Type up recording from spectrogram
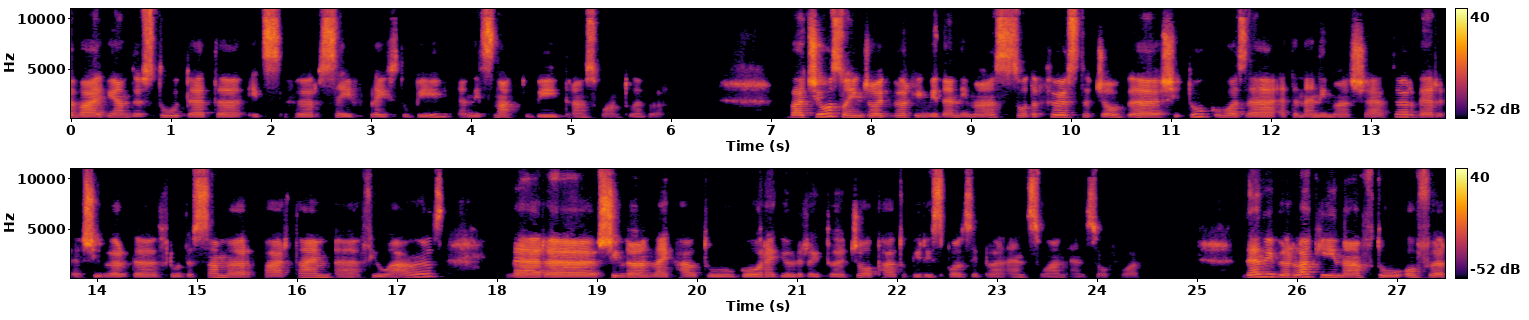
a while, we understood that uh, it's her safe place to be and it's not to be transformed to a work but she also enjoyed working with animals. So the first job uh, she took was uh, at an animal shelter where she worked uh, through the summer part-time, a uh, few hours, where uh, she learned like how to go regularly to a job, how to be responsible and so on and so forth. Then we were lucky enough to offer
